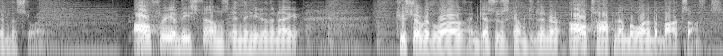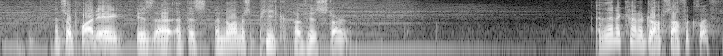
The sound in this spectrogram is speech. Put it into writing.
in the story. All three of these films, In the Heat of the Night, To Sir with Love, and Guess Who's Coming to Dinner, all top number one at the box office. And so Poitier is at this enormous peak of his stardom. And then it kind of drops off a cliff.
